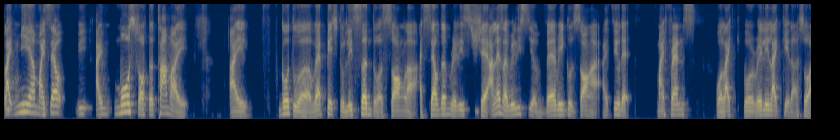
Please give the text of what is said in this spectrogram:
like me and myself we i most of the time i i go to a web page to listen to a song lah. i seldom really share unless i really see a very good song i, I feel that my friends will like will really like it uh, so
